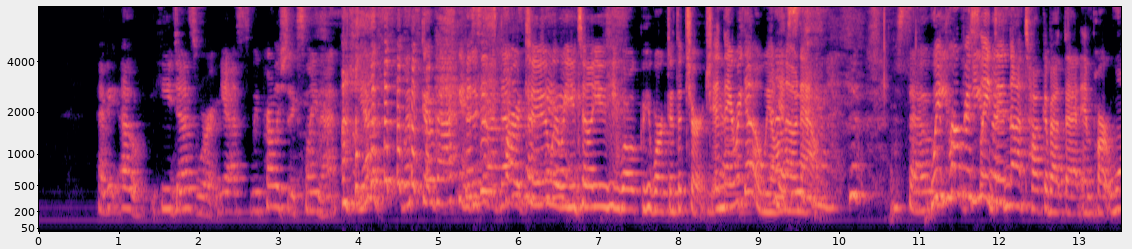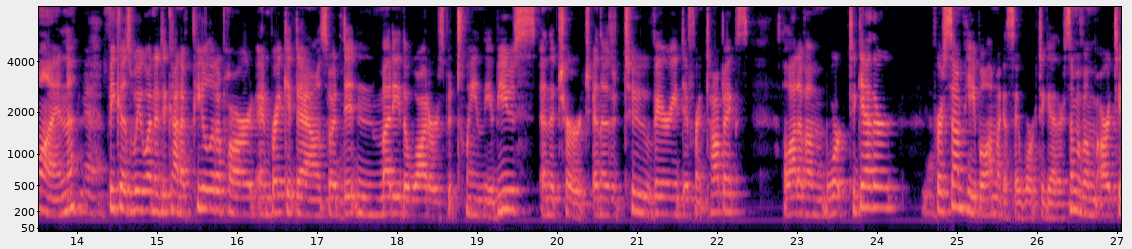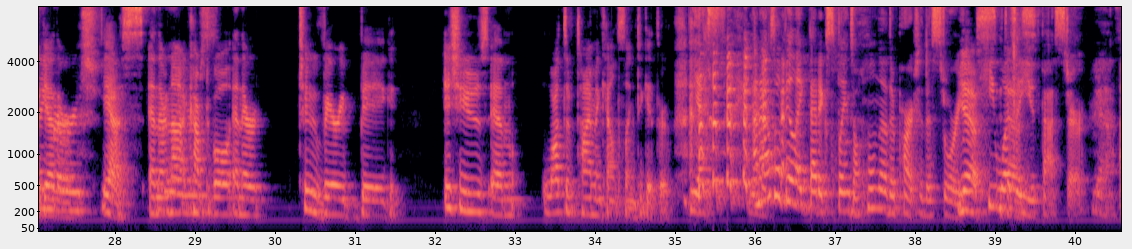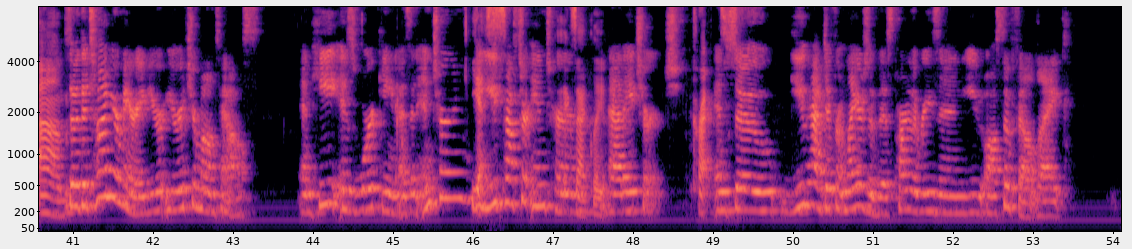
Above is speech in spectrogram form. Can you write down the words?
Have you? Oh, he does work. Yes, we probably should explain that. Yes, let's go back and This just- is part that's two where okay. you tell you he woke he worked at the church, and there we go. We all know now. so We he- purposely he was- did not talk about that in part one Yes. because we wanted to kind of peel it apart and break it down so it didn't muddy the waters between the abuse and the church. And those are two very different topics. A lot of them work together. For some people, I'm not going to say work together. Some of them are They together. merge. Yes, and they're Three not layers. comfortable, and they're two very big issues and lots of time and counseling to get through. Yes. and I also feel like that explains a whole nother part to this story. Yes, He was a youth pastor. Yes. Um, So the time you're married, you're you're at your mom's house, and he is working as an intern, Yes. a youth pastor intern, Exactly. at a church. correct. And so you have different layers of this. Part of the reason you also felt like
